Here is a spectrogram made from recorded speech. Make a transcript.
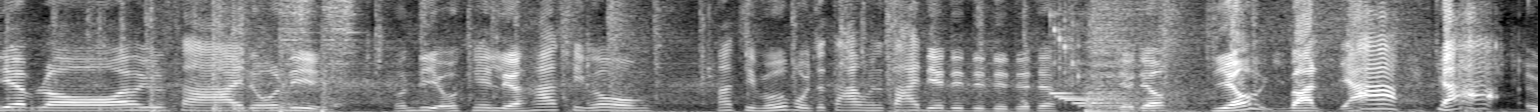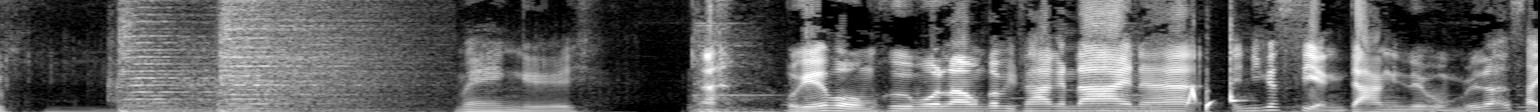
เรียบร้อยพายุทรายโดนดิโดนดิโอเคเหลือ 50ครับผม 50มันก็ผมจะตายผมจะตายเดี๋ยวเดี๋ยวเดี๋ยวเดี๋ยวเดี๋ยวเดี๋ยวเดี๋ยวบัตรยายาแม่งเอ้ยนะโอเคผมคือโมเราก็ผิดพลาดกันได้นะฮะไอ้นี่ก็เสียงดังเลยผมไม่ได้ใส่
